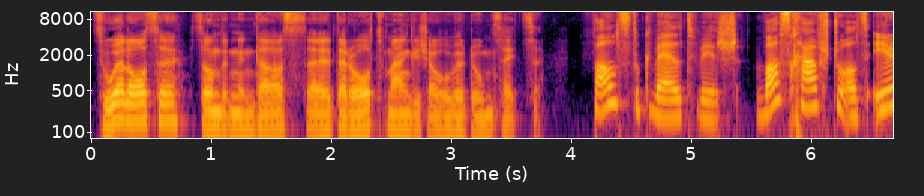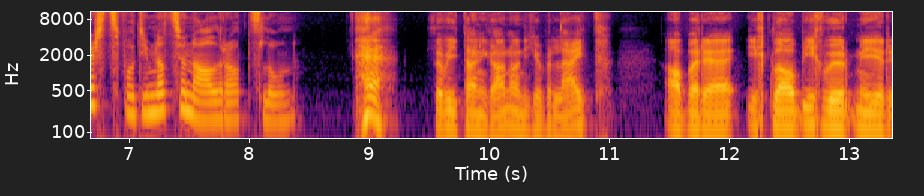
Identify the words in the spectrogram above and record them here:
zulassen sondern in das äh, der Rat manchmal auch würde umsetzen Falls du gewählt wirst, was kaufst du als erstes von deinem Nationalratslohn? so weit habe ich gar noch nicht überlegt. Aber äh, ich glaube, ich würde mir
